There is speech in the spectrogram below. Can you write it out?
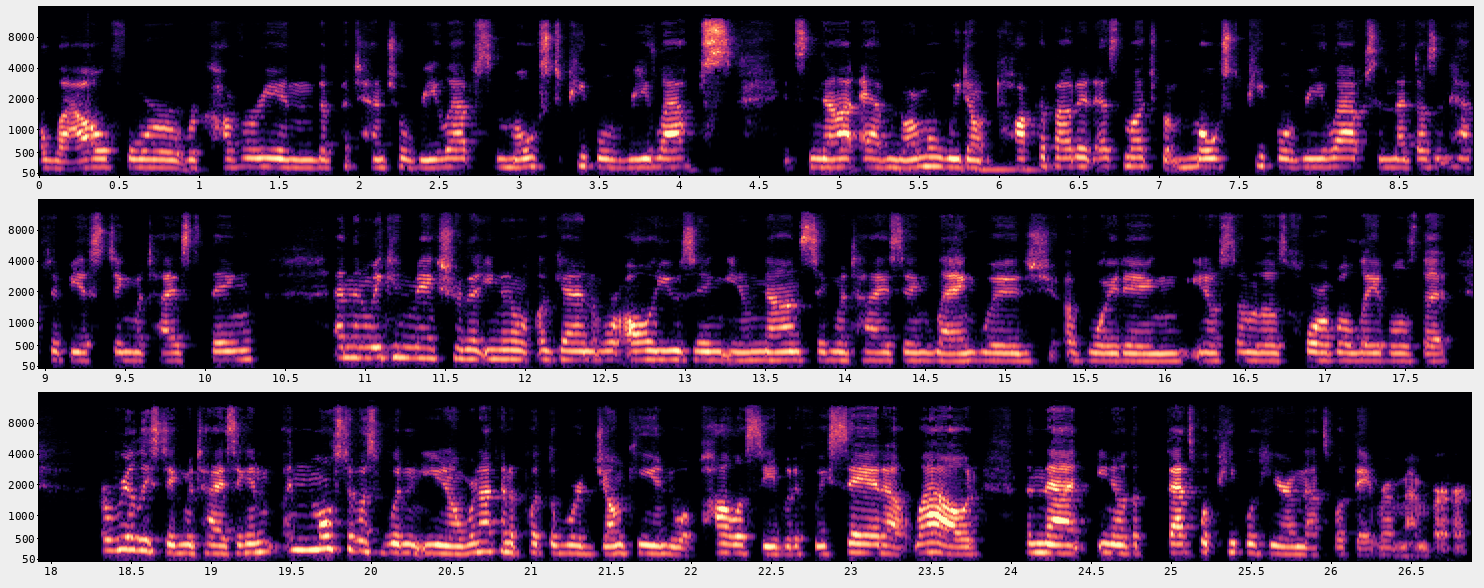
allow for recovery and the potential relapse. Most people relapse. It's not abnormal. We don't talk about it as much but most people relapse and that doesn't have to be a stigmatized thing. And then we can make sure that you know again we're all using you know non-stigmatizing language avoiding you know some of those horrible labels that are really stigmatizing. And, and most of us wouldn't you know we're not going to put the word junkie into a policy but if we say it out loud then that you know the, that's what people hear and that's what they remember.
